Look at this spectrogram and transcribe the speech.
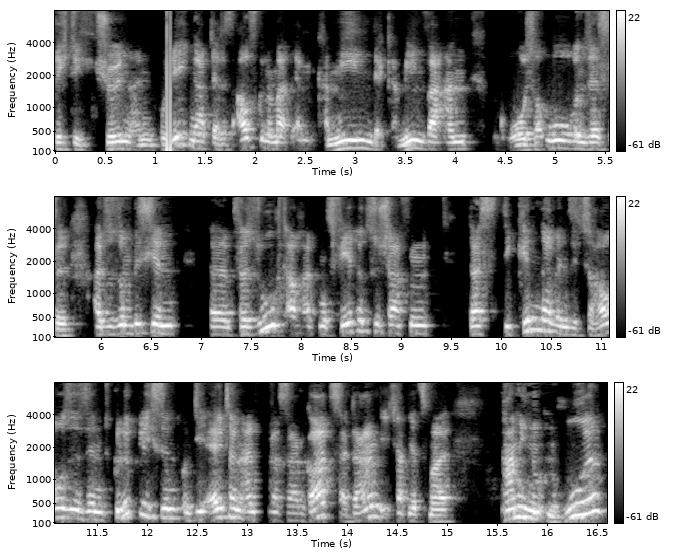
richtig schön einen Kollegen gehabt, der das aufgenommen hat, am Kamin, der Kamin war an, großer Ohrensessel. Also so ein bisschen äh, versucht, auch Atmosphäre zu schaffen, dass die Kinder, wenn sie zu Hause sind, glücklich sind und die Eltern einfach sagen, Gott sei Dank, ich habe jetzt mal ein paar Minuten Ruhe,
